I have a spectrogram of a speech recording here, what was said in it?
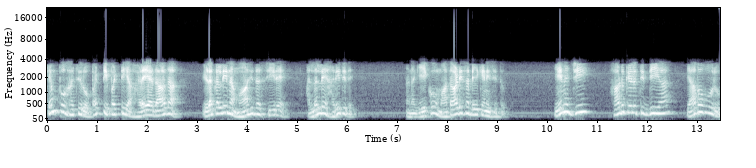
ಕೆಂಪು ಹಸಿರು ಪಟ್ಟಿ ಪಟ್ಟಿಯ ಹಳೆಯದಾದ ಇಳಕಲ್ಲಿನ ಮಾಸಿದ ಸೀರೆ ಅಲ್ಲಲ್ಲೇ ಹರಿದಿದೆ. ನನಗೇಕೋ ಮಾತಾಡಿಸಬೇಕೆನಿಸಿತು. ಏನಜ್ಜಿ, ಹಾಡು ಕೇಳುತ್ತಿದ್ದೀಯಾ? ಯಾವ ಊರು?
